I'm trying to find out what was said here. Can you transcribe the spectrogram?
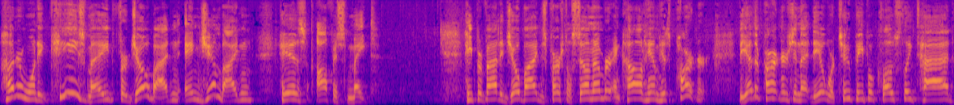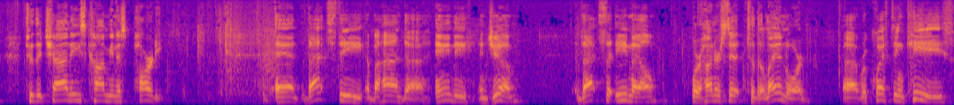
Hunter wanted keys made for Joe Biden and Jim Biden, his office mate. He provided Joe Biden's personal cell number and called him his partner. The other partners in that deal were two people closely tied to the Chinese Communist Party. And that's the behind uh, Andy and Jim. That's the email where Hunter sent to the landlord uh, requesting keys,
